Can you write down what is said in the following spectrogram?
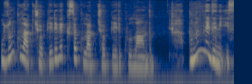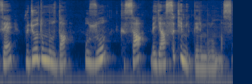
uzun kulak çöpleri ve kısa kulak çöpleri kullandım. Bunun nedeni ise vücudumuzda uzun, kısa ve yassı kemiklerin bulunması.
